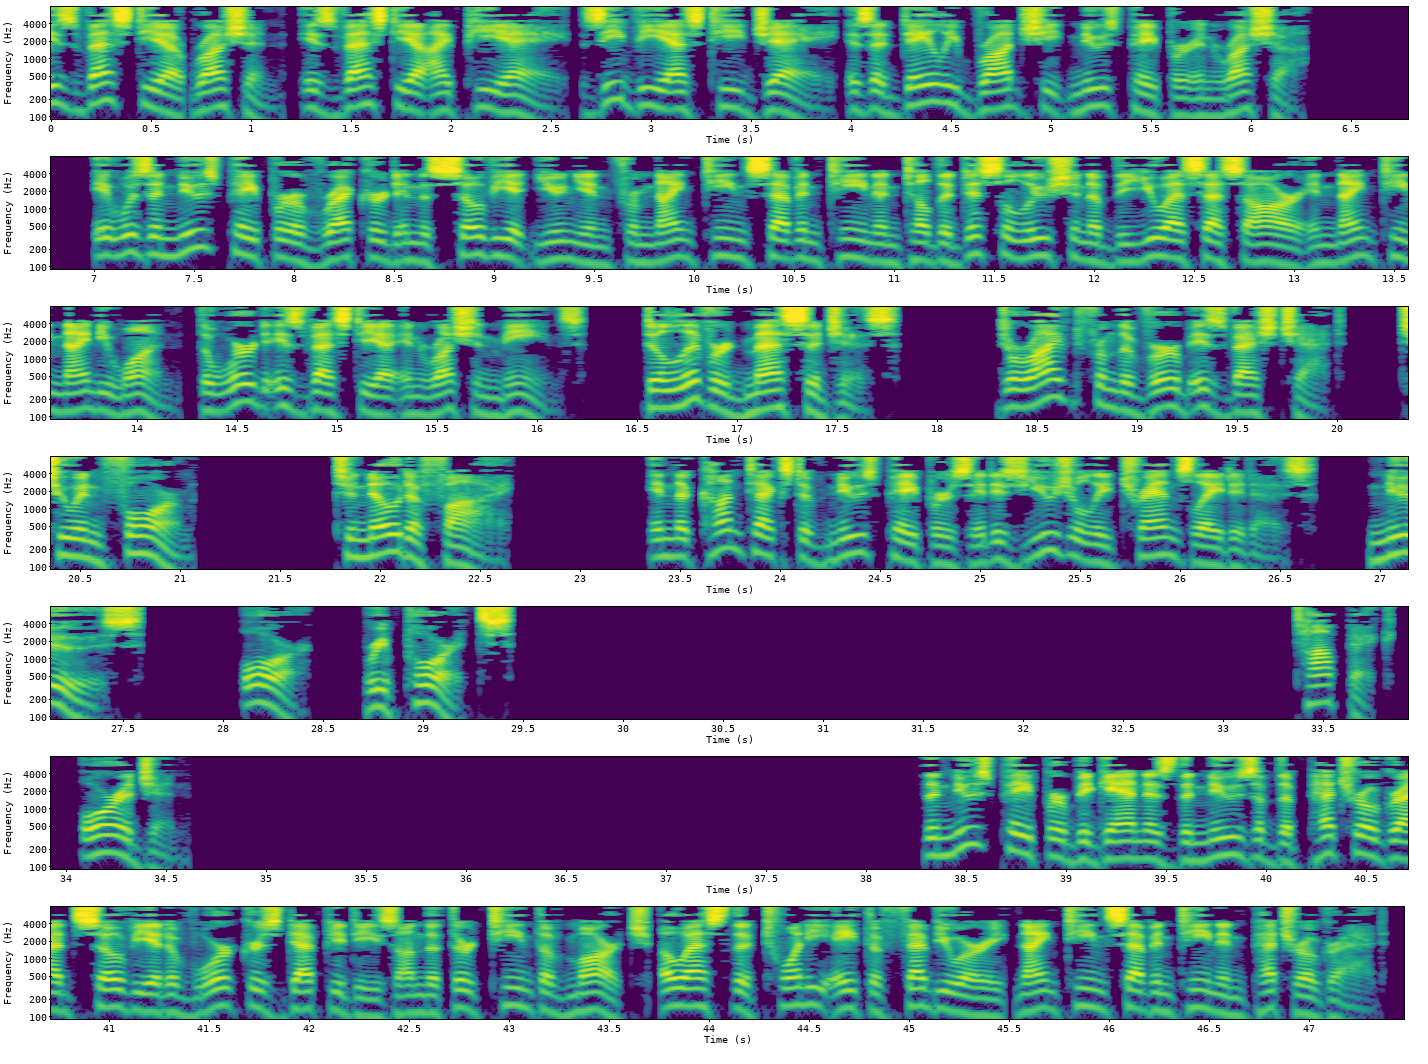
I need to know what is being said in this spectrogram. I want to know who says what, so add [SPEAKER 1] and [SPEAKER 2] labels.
[SPEAKER 1] Izvestia Russian, Izvestia IPA, ZVSTJ is a daily broadsheet newspaper in Russia. It was a newspaper of record in the Soviet Union from 1917 until the dissolution of the USSR in 1991. The word Izvestia in Russian means, delivered messages, derived from the verb izveshchat, to inform, to notify. In the context of newspapers, it is usually translated as news or reports. Origin The newspaper began as the news of the Petrograd Soviet of Workers' Deputies on 13 March OS 28 February 1917 in Petrograd.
